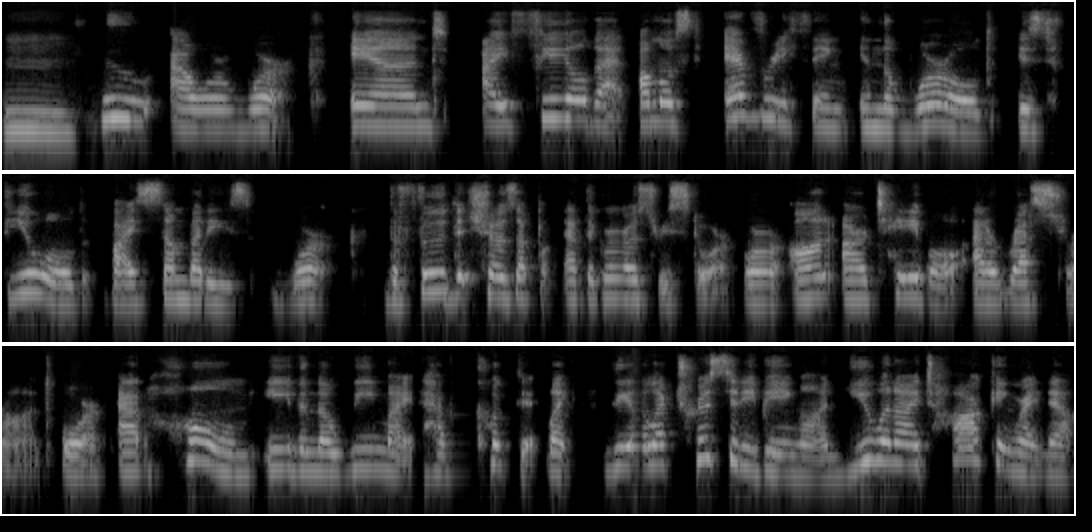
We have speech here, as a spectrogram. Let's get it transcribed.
Mm. to our work. And I feel that almost everything in the world is fueled by somebody's work. The food that shows up at the grocery store or on our table at a restaurant or at home, even though we might have cooked it, like the electricity being on, you and I talking right now,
